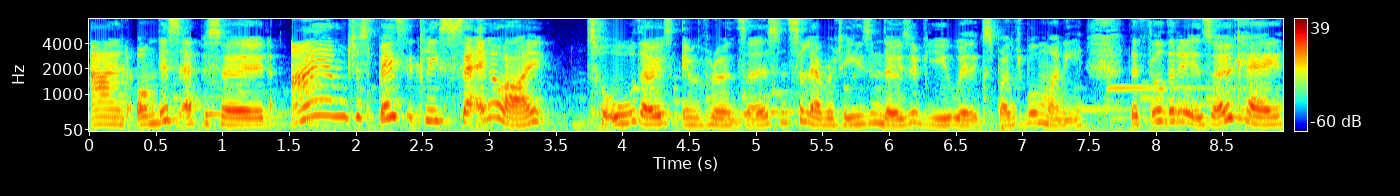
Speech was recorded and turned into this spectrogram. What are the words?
And on this episode, I am just basically setting a light to all those influencers and celebrities and those of you with expungible money that feel that it is okay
